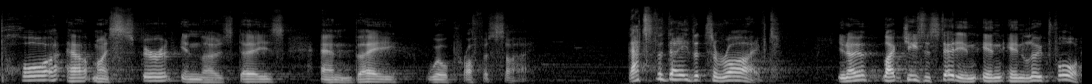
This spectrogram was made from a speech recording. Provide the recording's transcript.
pour out my spirit in those days, and they will prophesy. That's the day that's arrived. You know, like Jesus said in, in, in Luke 4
